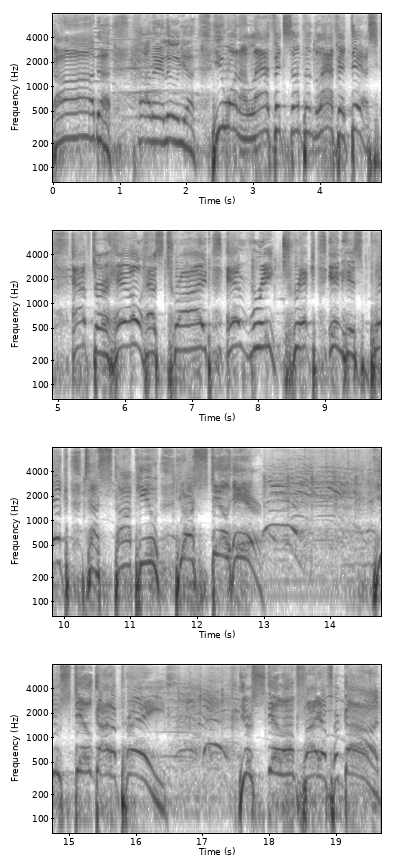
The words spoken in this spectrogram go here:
God. Hallelujah. You want to laugh at something? Laugh at this. After hell has tried every trick in his book to stop you, you're still here. You still got to praise. You're you're still on fire for God.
